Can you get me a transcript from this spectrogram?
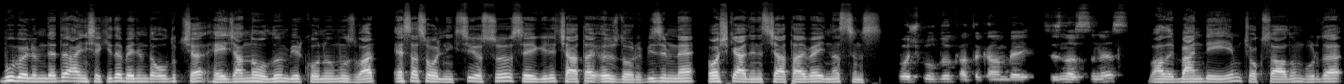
Bu bölümde de aynı şekilde benim de oldukça heyecanlı olduğum bir konuğumuz var. Esas Holding CEO'su sevgili Çağatay Özdoğru bizimle. Hoş geldiniz Çağatay Bey, nasılsınız? Hoş bulduk Atakan Bey. Siz nasılsınız? Vallahi ben de iyiyim. Çok sağ olun. Burada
